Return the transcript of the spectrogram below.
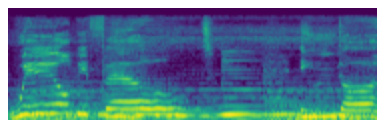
will be felt in darkness.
